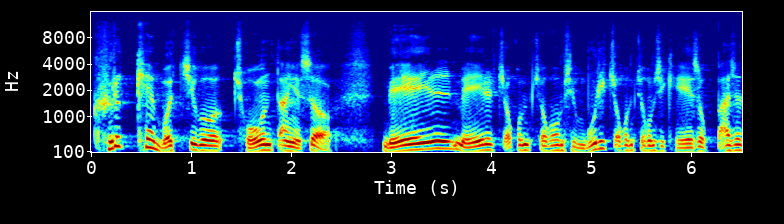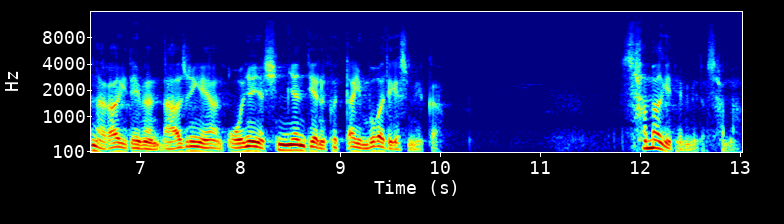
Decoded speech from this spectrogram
그렇게 멋지고 좋은 땅에서 매일매일 조금 조금씩 물이 조금 조금씩 계속 빠져나가게 되면 나중에 한 5년이나 10년 뒤에는 그 땅이 뭐가 되겠습니까? 사막이 됩니다. 사막.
